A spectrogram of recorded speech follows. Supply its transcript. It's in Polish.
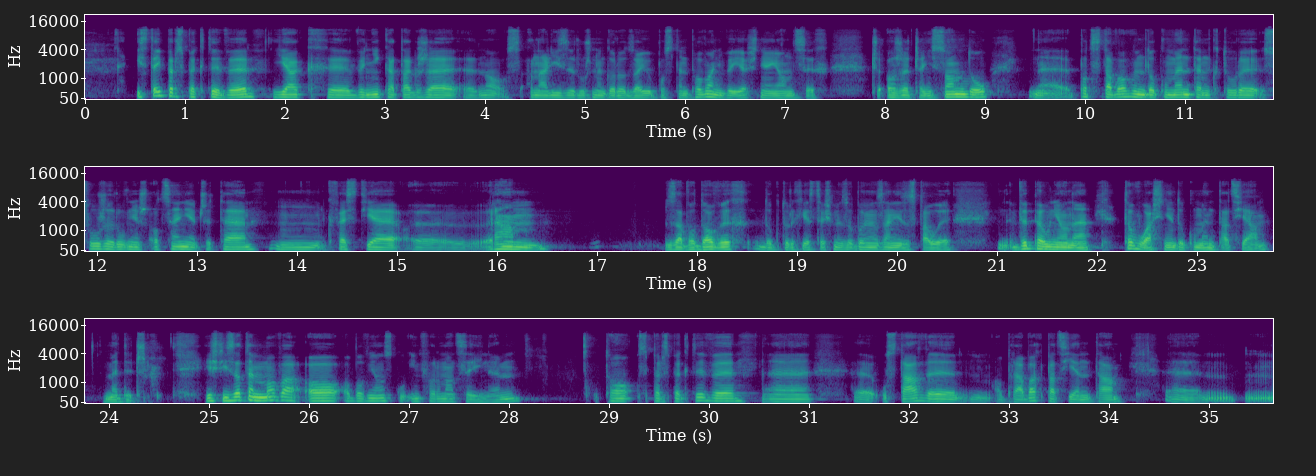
I z tej perspektywy, jak e, wynika także e, no, z analizy różnego rodzaju postępowań wyjaśniających czy orzeczeń sądu, e, podstawowym dokumentem, który służy również ocenie, czy te mm, kwestie ram zawodowych, do których jesteśmy zobowiązani, zostały wypełnione, to właśnie dokumentacja medyczna. Jeśli zatem mowa o obowiązku informacyjnym, to z perspektywy e, e, ustawy mm, o prawach pacjenta,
